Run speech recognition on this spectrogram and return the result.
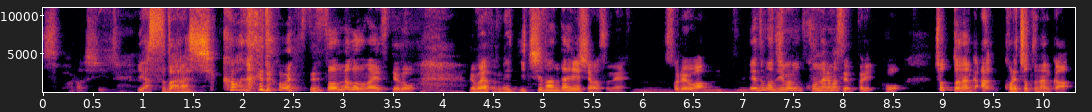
素晴らしいね。いや、素晴らしくはないと思いますね。そんなことないですけど。でもやっぱめ一番大事にしてますね。それは。ででも自分もこうなりますよ、やっぱり。こう、ちょっとなんか、あ、これちょっとなんか、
